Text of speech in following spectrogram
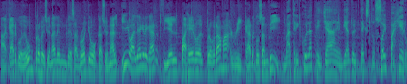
a cargo de un profesional en desarrollo vocacional y vale agregar fiel pajero del programa Ricardo Sandí. Matricúlate ya enviando el texto Soy Pajero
